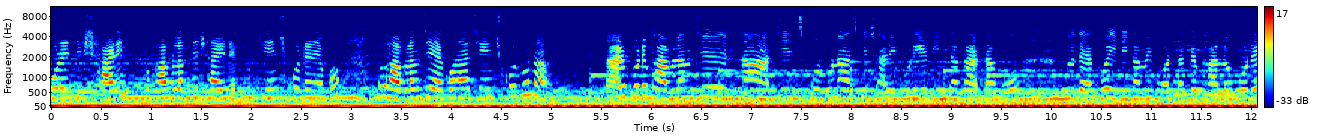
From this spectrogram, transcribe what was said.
পরেছি শাড়ি, তো ভাবলাম যে শাড়িটা একটু চেঞ্জ করে নেব। তো ভাবলাম যে এখন আর চেঞ্জ করব না। তারপরে ভাবলাম যে না চেঞ্জ করব না, আজকে শাড়ি পরিয়ে দিনটা কাটাবো। তো দেখো, এদিকে আমি ঘরটাকে ভালো করে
